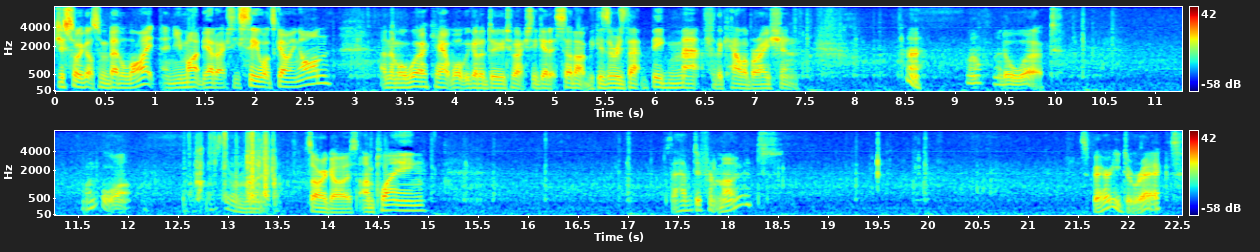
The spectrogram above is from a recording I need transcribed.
just so we got some better light and you might be able to actually see what's going on and then we'll work out what we've got to do to actually get it set up because there is that big mat for the calibration. Huh, well, it all worked. I wonder what, where's the remote? Sorry guys, I'm playing, does it have different modes? It's very direct.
